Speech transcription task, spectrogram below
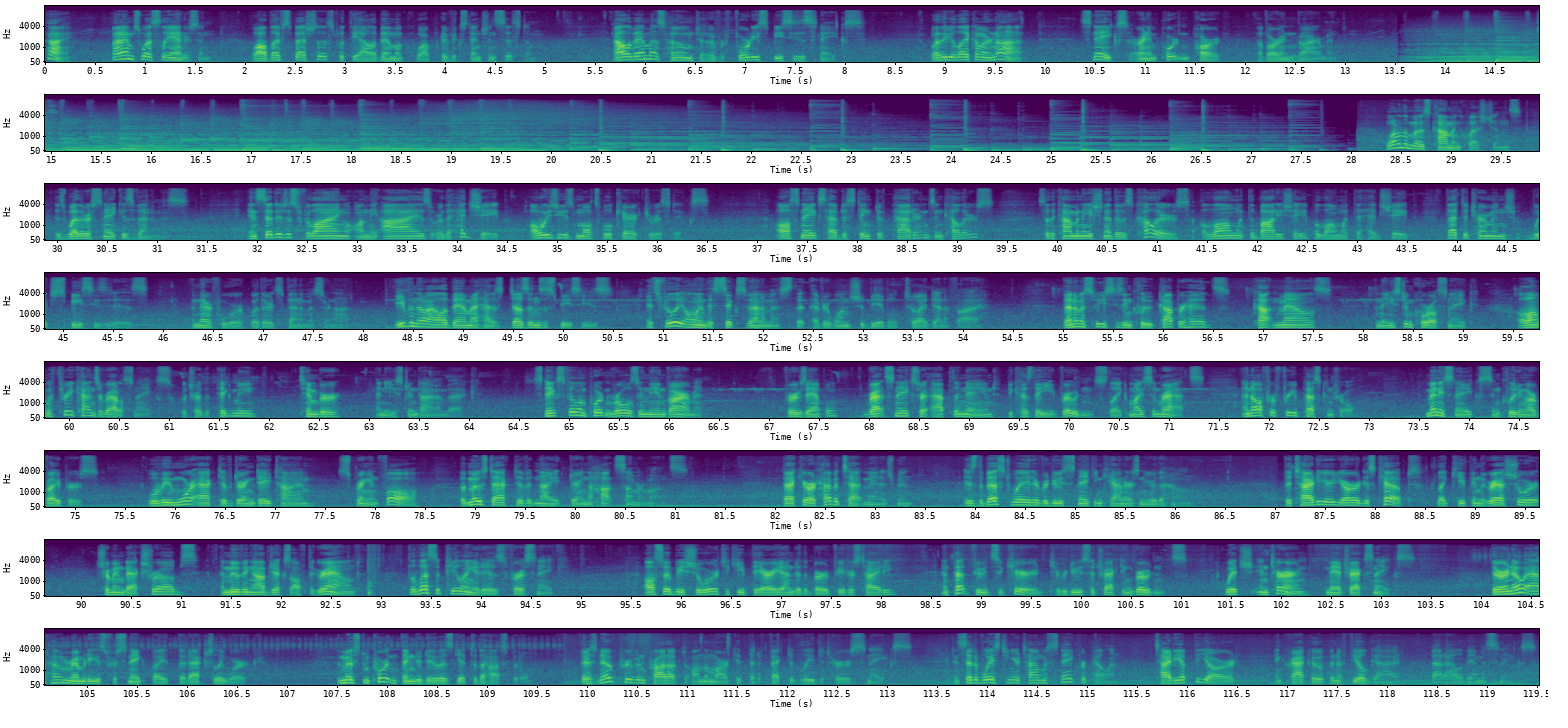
Hi, my name is Wesley Anderson, Wildlife Specialist with the Alabama Cooperative Extension System. Alabama is home to over 40 species of snakes. Whether you like them or not, snakes are an important part of our environment. One of the most common questions is whether a snake is venomous. Instead of just relying on the eyes or the head shape, always use multiple characteristics. All snakes have distinctive patterns and colors, so the combination of those colors, along with the body shape, along with the head shape, that determines which species it is, and therefore whether it's venomous or not. Even though Alabama has dozens of species, it's really only the six venomous that everyone should be able to identify. Venomous species include copperheads, cottonmouths, and the eastern coral snake, along with three kinds of rattlesnakes, which are the pygmy, timber, and eastern diamondback. Snakes fill important roles in the environment. For example, rat snakes are aptly named because they eat rodents like mice and rats and offer free pest control. Many snakes, including our vipers, will be more active during daytime, spring and fall, but most active at night during the hot summer months. Backyard habitat management is the best way to reduce snake encounters near the home. The tidier your yard is kept, like keeping the grass short, trimming back shrubs, and moving objects off the ground, the less appealing it is for a snake. Also be sure to keep the area under the bird feeders tidy and pet food secured to reduce attracting rodents, which in turn may attract snakes. There are no at-home remedies for snakebite that actually work. The most important thing to do is get to the hospital. There's no proven product on the market that effectively deters snakes. Instead of wasting your time with snake repellent, tidy up the yard and crack open a field guide about Alabama snakes.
